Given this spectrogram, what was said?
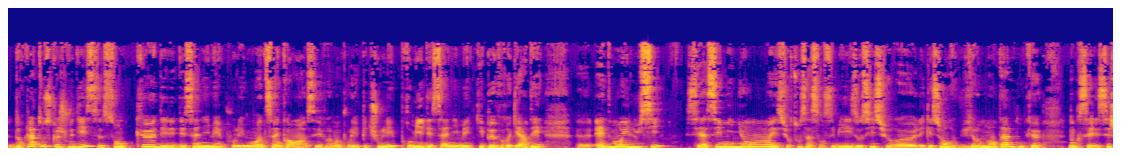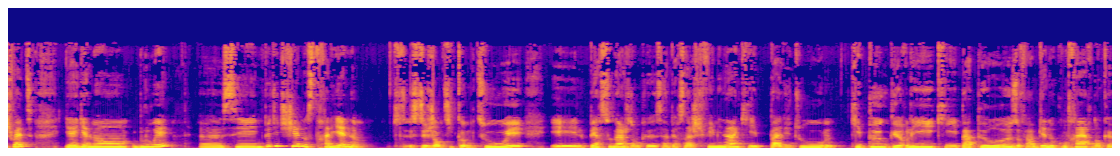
Donc là, tout ce que je vous dis, ce sont que des dessins animés pour les moins de 5 ans. Hein. C'est vraiment pour les pitchouns, les premiers dessins animés qui peuvent regarder. Euh, Edmond et Lucie, c'est assez mignon et surtout ça sensibilise aussi sur euh, les questions environnementales. Donc euh, donc c'est chouette. Il y a également Bluey. Euh, c'est une petite chienne australienne. C'est gentil comme tout et, et le personnage donc euh, c'est un personnage féminin qui est pas du tout qui est peu girly qui est pas peureuse enfin bien au contraire. Donc euh,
